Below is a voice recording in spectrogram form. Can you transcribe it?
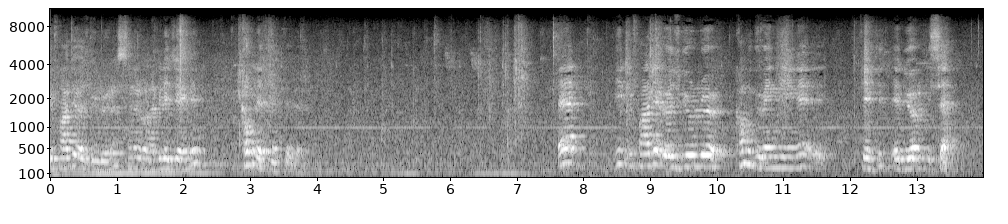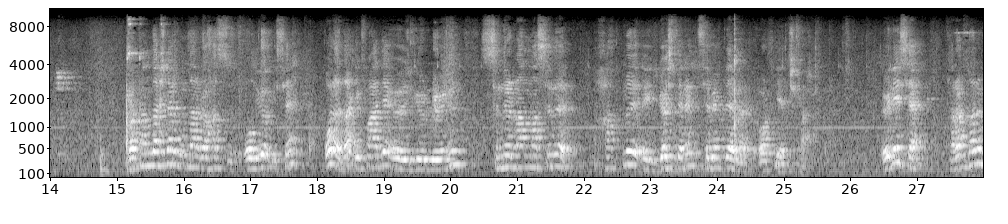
ifade özgürlüğünün sınırlanabileceğini kabul etmektedir. Eğer bir ifade özgürlüğü kamu güvenliğini tehdit ediyor ise, vatandaşlar bundan rahatsız oluyor ise, orada ifade özgürlüğünün sınırlanmasını haklı gösteren sebepler ortaya çıkar. Öyleyse tarafların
